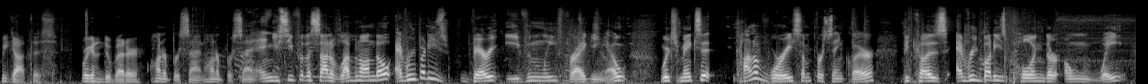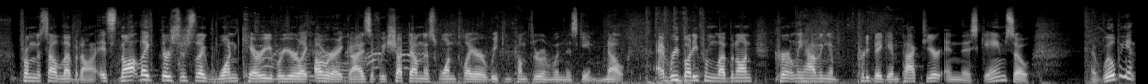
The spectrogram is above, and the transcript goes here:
we got this. We're gonna do better. 100%, 100%. And you see for the side of Lebanon, though, everybody's very evenly fragging out, which makes it kind of worrisome for St. Clair because everybody's pulling their own weight from the side of Lebanon. It's not like there's just like one carry where you're like, all right, guys, if we shut down this one player, we can come through and win this game. No. Everybody from Lebanon currently having a pretty big impact here in this game. So there will be an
